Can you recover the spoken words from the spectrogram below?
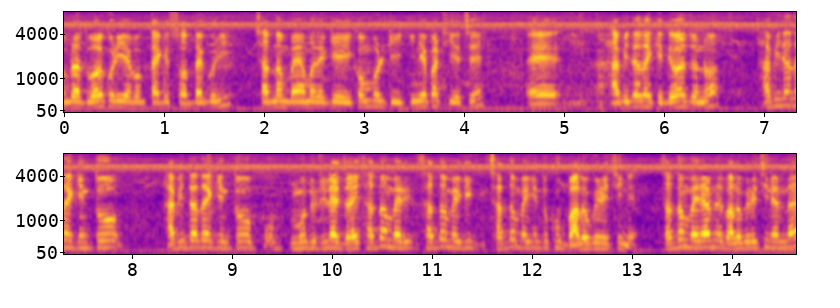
আমরা দোয়া করি এবং তাকে শ্রদ্ধা করি। সাদ্দাম ভাই আমাদেরকে এই কম্বলটি কিনে পাঠিয়েছে হাবি দাদাকে দেওয়ার জন্য। হাবি দাদা কিন্তু হাবি দাদা কিন্তু মধুটিলায় যায় সাদ্দাম ভাই সাদ্দাম ভাই সাদ্দাম ভাই কিন্তু খুব ভালো করে চিনে সাদ্দাম ভাইরা আপনি ভালো করে চিনেন না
